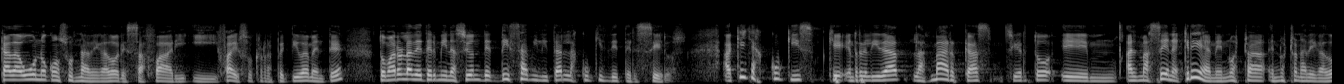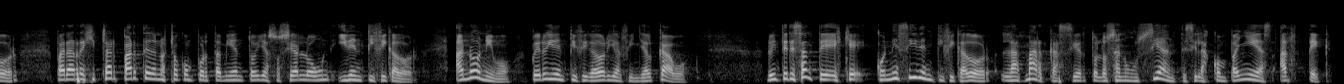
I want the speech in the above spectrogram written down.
cada uno con sus navegadores Safari y Firefox respectivamente, tomaron la determinación de deshabilitar las cookies de terceros. Aquellas cookies que en realidad las marcas ¿cierto? Em, almacenan, crean en, nuestro navegador para registrar parte de nuestro comportamiento y asociarlo a un identificador. Anónimo, pero identificador y al fin y al cabo. Lo interesante es que con ese identificador, las marcas, ¿cierto? los anunciantes y las compañías AdTech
